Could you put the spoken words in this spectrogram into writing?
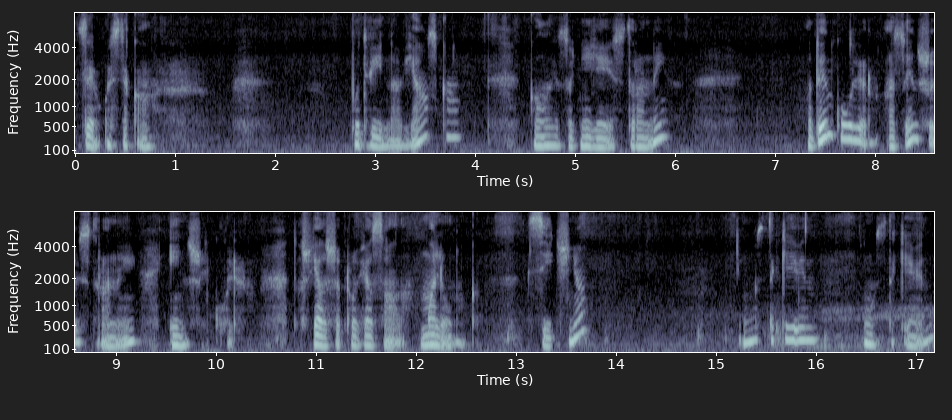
Це ось така подвійна в'язка, коли з однієї сторони один колір, а з іншої сторони інший колір. Тож я вже пров'язала малюнок січня. Ось такий він, ось такий він.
